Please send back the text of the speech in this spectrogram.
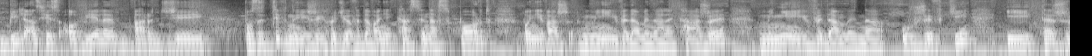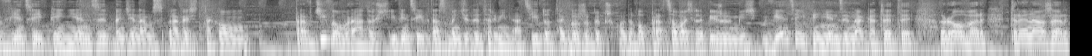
bilans jest o wiele bardziej pozytywny, jeżeli chodzi o wydawanie kasy na sport, ponieważ mniej wydamy na lekarzy, mniej wydamy na używki i też więcej pieniędzy będzie nam sprawiać taką prawdziwą radość i więcej w nas będzie determinacji do tego, żeby przykładowo pracować lepiej, żeby mieć więcej pieniędzy na gadżety, rower, trenażer,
